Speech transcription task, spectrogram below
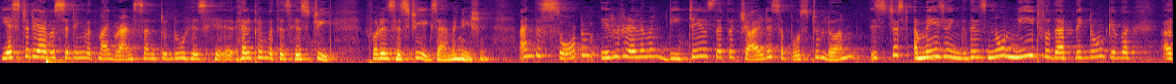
Yesterday, I was sitting with my grandson to do his help him with his history for his history examination. And the sort of irrelevant details that the child is supposed to learn is just amazing. There's no need for that. They don't give a, a,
